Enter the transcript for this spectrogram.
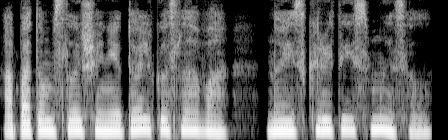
а потом слышу не только слова, но и скрытый смысл.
